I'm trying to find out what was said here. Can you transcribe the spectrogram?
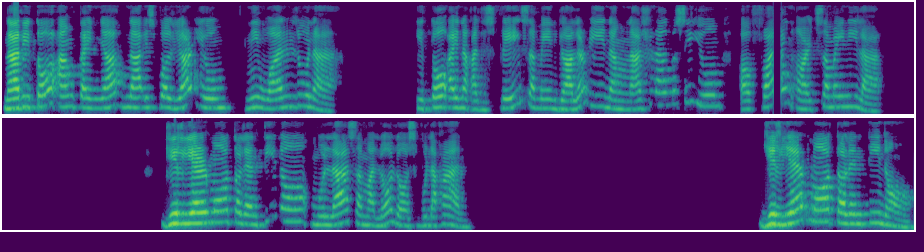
Narito ang tanyag na spoliarium ni Juan Luna. Ito ay nakadisplay sa main gallery ng National Museum of Fine Arts sa Maynila. Guillermo Tolentino mula sa Malolos, Bulacan. Guillermo Tolentino.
